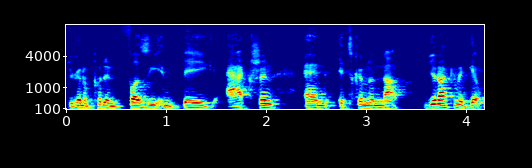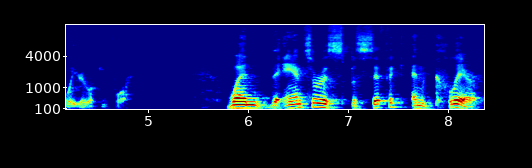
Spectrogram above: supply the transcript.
You're going to put in fuzzy and vague action, and it's going to not, you're not going to get what you're looking for when the answer is specific and clear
